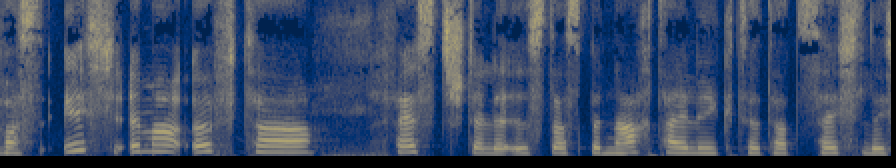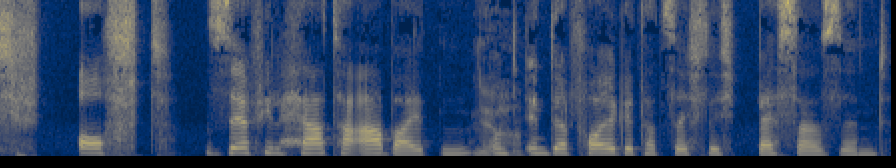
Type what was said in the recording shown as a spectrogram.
was ich immer öfter feststelle, ist, dass Benachteiligte tatsächlich oft sehr viel härter arbeiten Ja. und in der Folge tatsächlich besser sind.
